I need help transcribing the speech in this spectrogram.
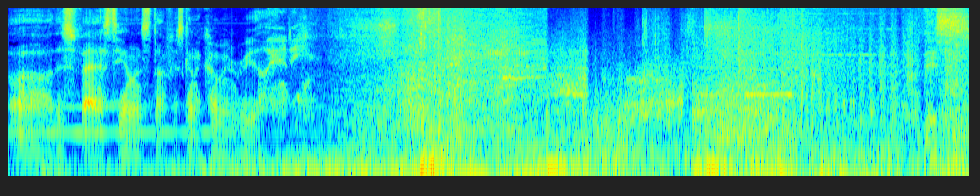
oh, this fast healing stuff is gonna come in real handy. This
